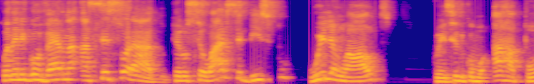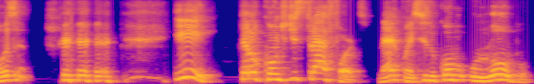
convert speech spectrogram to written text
quando ele governa assessorado pelo seu arcebispo, William Laud, conhecido como a Raposa, e pelo Conde de Stratford, né, conhecido como o Lobo.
